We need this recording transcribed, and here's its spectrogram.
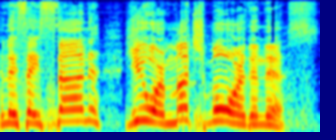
and they say, Son, you are much more than this.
